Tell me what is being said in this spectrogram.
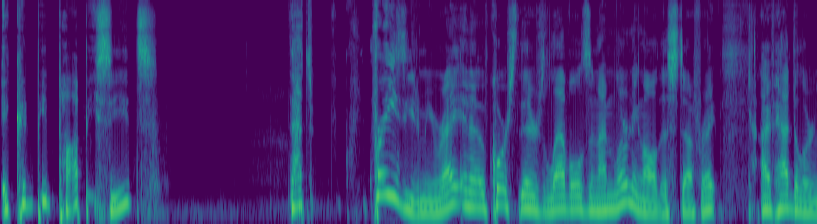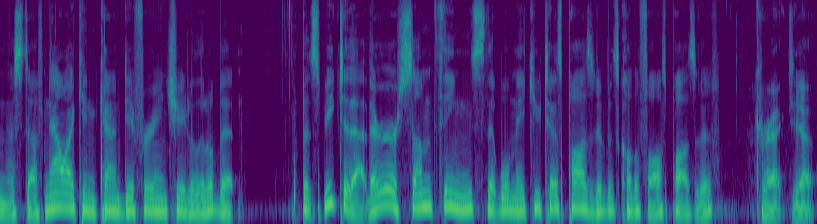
It could be poppy seeds. That's crazy to me, right? And of course, there's levels, and I'm learning all this stuff, right? I've had to learn this stuff. Now I can kind of differentiate a little bit. But speak to that. There are some things that will make you test positive. It's called a false positive. Correct. Yep.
